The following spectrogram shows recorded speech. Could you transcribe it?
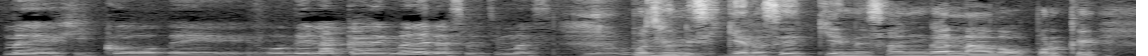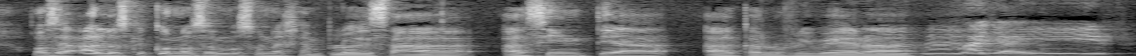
México de, o de la Academia de las últimas? ¿no? Pues yo ni siquiera sé quiénes han ganado, porque, o sea, a los que conocemos un ejemplo es a, a Cintia, a Carlos Rivera, a Yair,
